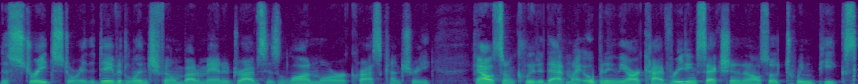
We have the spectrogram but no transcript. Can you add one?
The Straight Story, the David Lynch film about a man who drives his lawnmower across country. I also included that in my opening the archive reading section and also Twin Peaks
